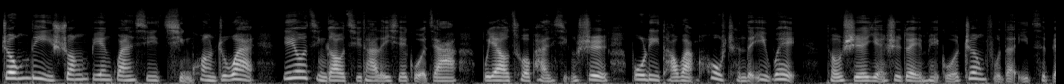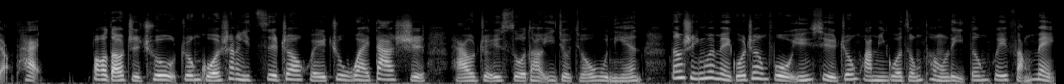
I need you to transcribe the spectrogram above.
中立双边关系情况之外，也有警告其他的一些国家不要错判形势、步立陶宛后尘的意味，同时也是对美国政府的一次表态。报道指出，中国上一次召回驻外大使还要追溯到一九九五年，当时因为美国政府允许中华民国总统李登辉访美，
